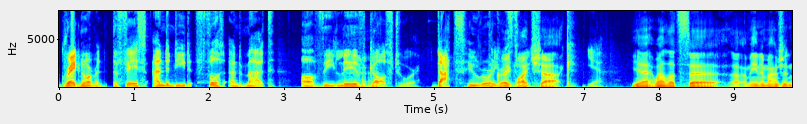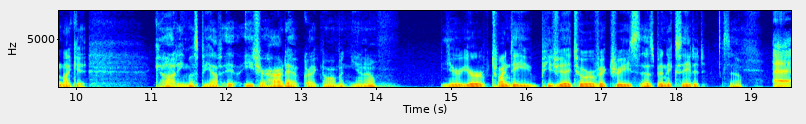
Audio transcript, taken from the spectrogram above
Greg Norman, the face and indeed foot and mouth of the LIV Golf Tour. That's who Rory The Great White Shark. Yeah. Yeah, well, that's. Uh, I mean, imagine like, it, God, he must be up. Eat your heart out, Greg Norman. You know, your your twenty PGA Tour victories has been exceeded. So Uh,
